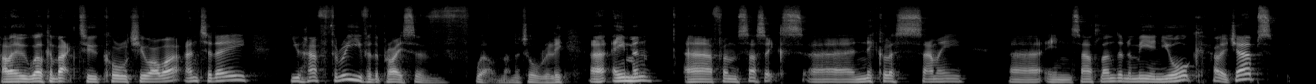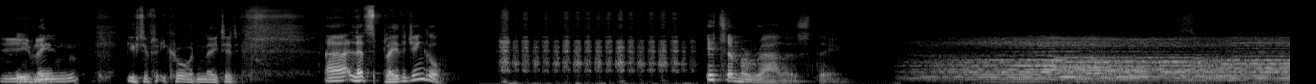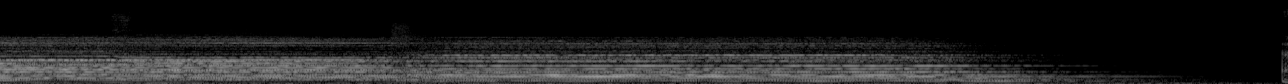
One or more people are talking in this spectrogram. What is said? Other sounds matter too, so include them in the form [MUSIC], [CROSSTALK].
Hello, welcome back to Choral Chihuahua. And today you have three for the price of, well, none at all, really. Uh, Eamon uh, from Sussex, uh, Nicholas Sammy uh, in South London, and me in York. Hello, chaps. Evening. Beautifully coordinated. Uh, let's play the jingle. It's a Morales thing.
